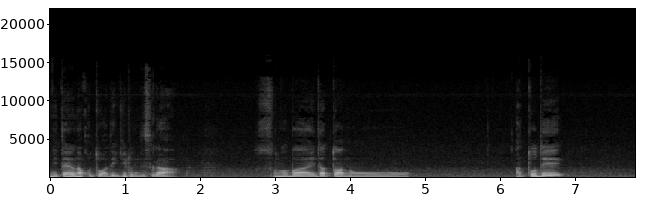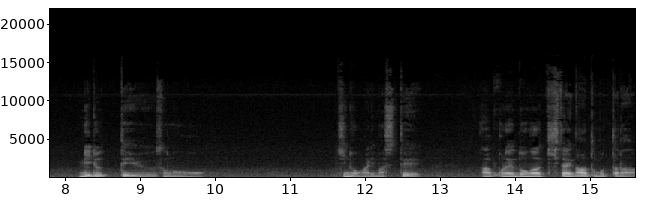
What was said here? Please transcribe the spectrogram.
似たようなことはできるんですがその場合だとあの後で見るっていうその機能がありましてあこれ動画聞きたいなと思ったら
